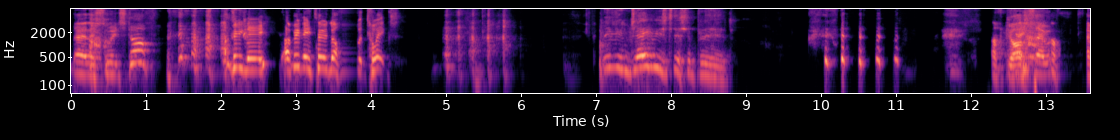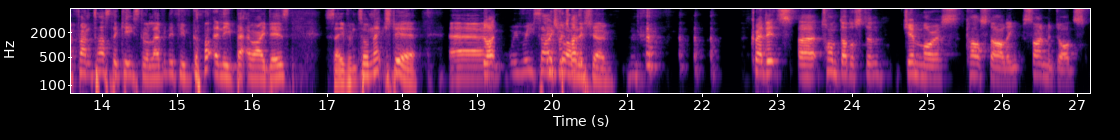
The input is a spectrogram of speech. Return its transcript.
No, they switched off. I think they. I think they turned off at Twix. Even Jamie's disappeared. I've got Okay, so a fantastic Easter 11. If you've got any better ideas, save them till next year. Um, Right. we recycle on this show. Credits uh, Tom Duddleston, Jim Morris, Carl Starling, Simon Dodds,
